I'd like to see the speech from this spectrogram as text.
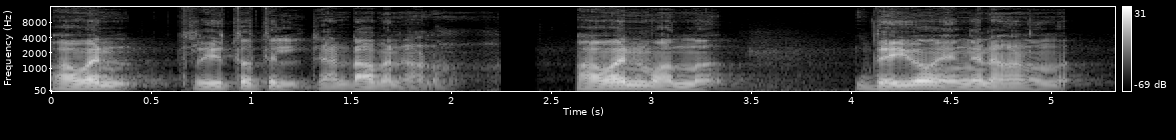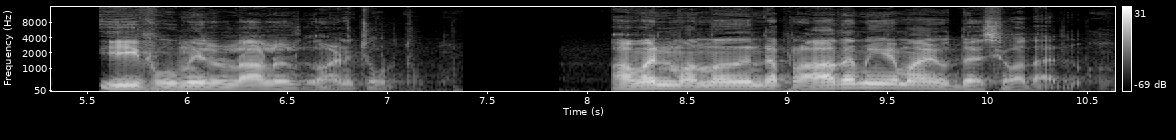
അവൻ ത്രീത്വത്തിൽ രണ്ടാമനാണ്. അവൻ വന്ന് ദൈവം എങ്ങനെയാണെന്ന് ഈ ഭൂമിയിലുള്ള ആളുകൾക്ക് കാണിച്ചു കൊടുത്തു. അവൻ വന്നതിന്റെ പ്രാഥമികമായ ഉദ്ദേശം അതായിരുന്നു.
